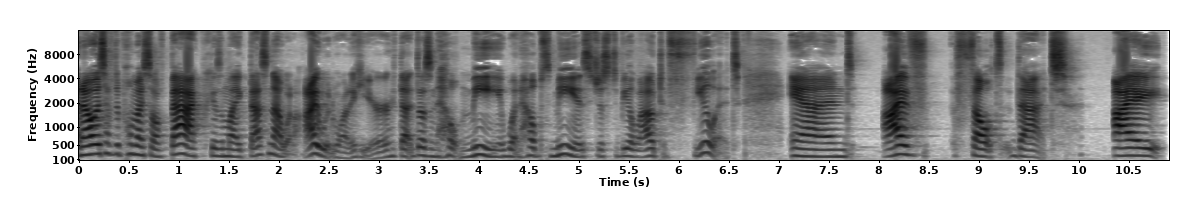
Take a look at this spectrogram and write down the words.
And I always have to pull myself back because I'm like, that's not what I would want to hear. That doesn't help me. What helps me is just to be allowed to feel it. And I've felt that I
